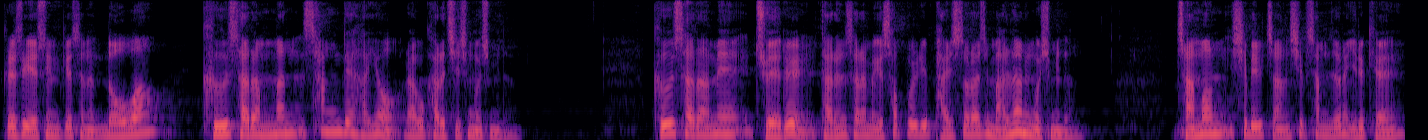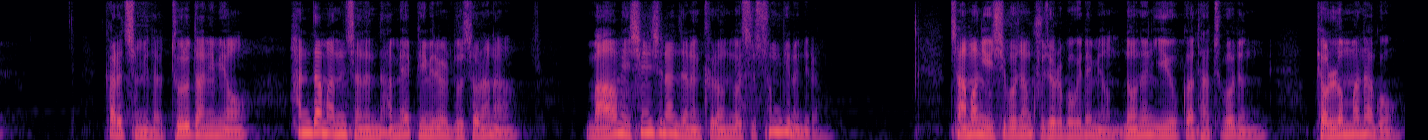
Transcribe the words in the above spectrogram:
그래서 예수님께서는 너와 그 사람만 상대하여 라고 가르치신 것입니다. 그 사람의 죄를 다른 사람에게 섣불리 발설하지 말라는 것입니다. 잠언 11장 13절은 이렇게 가르칩니다. 두루 다니며 한담하는 자는 남의 비밀을 누설하나 마음이 신실한 자는 그런 것을 숨기느니라. 잠언 25장 9절을 보게 되면 너는 이웃과 다투거든 변론만 하고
